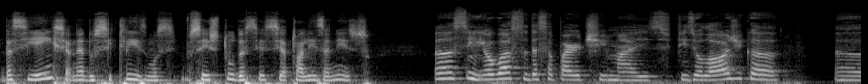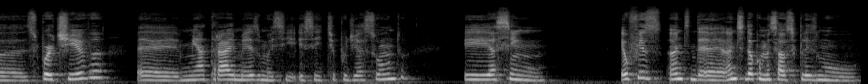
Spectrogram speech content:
da ciência né, do ciclismo? Você estuda, você se atualiza nisso? Uh, sim, eu gosto dessa parte mais fisiológica, uh, esportiva. É, me atrai mesmo esse, esse tipo de assunto. E, assim, eu fiz, antes de, antes de eu começar o ciclismo,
